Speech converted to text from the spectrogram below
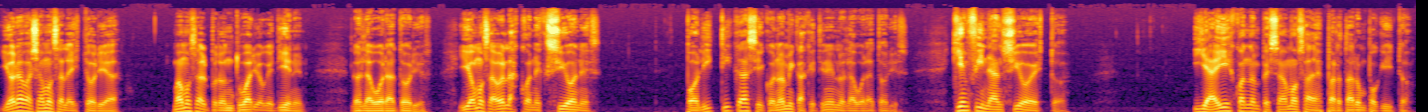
Y ahora vayamos a la historia, vamos al prontuario que tienen los laboratorios y vamos a ver las conexiones políticas y económicas que tienen los laboratorios. ¿Quién financió esto? Y ahí es cuando empezamos a despertar un poquito.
